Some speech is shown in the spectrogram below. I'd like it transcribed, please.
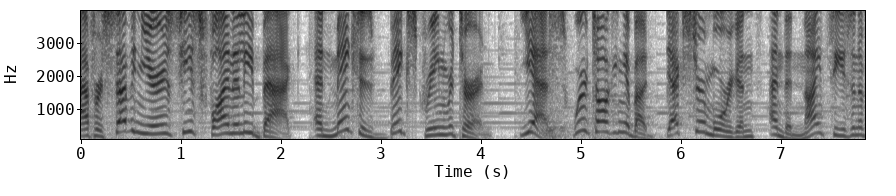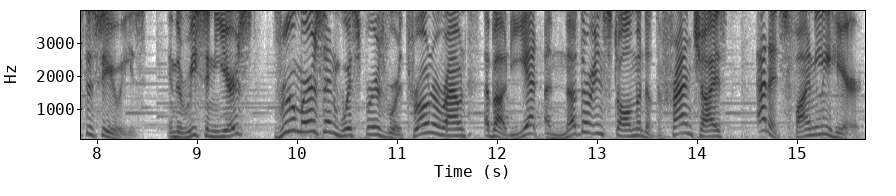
After 7 years, he's finally back and makes his big screen return. Yes, we're talking about Dexter Morgan and the ninth season of the series. In the recent years, rumors and whispers were thrown around about yet another installment of the franchise, and it's finally here.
